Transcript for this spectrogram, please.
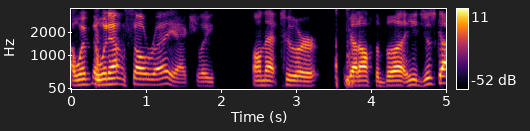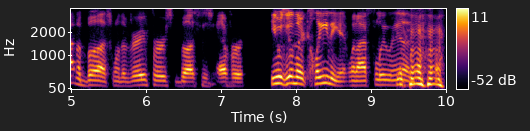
I went I went out and saw Ray actually on that tour. Got off the bus. He had just gotten a bus, one of the very first buses ever. He was in there cleaning it when I flew in to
